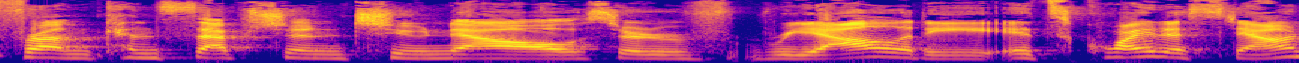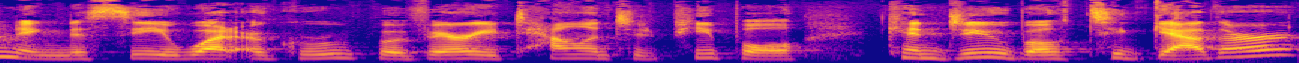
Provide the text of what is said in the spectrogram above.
from conception to now sort of reality, it's quite astounding to see what a group of very talented people can do both together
